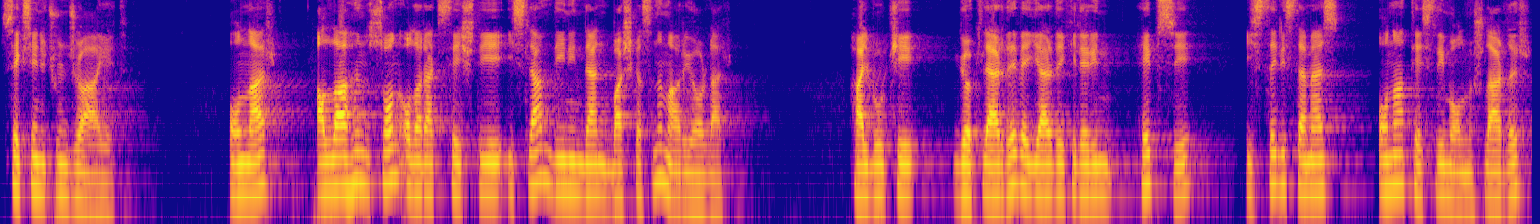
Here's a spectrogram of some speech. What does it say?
83. ayet Onlar Allah'ın son olarak seçtiği İslam dininden başkasını mı arıyorlar? Halbuki göklerde ve yerdekilerin hepsi ister istemez ona teslim olmuşlardır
